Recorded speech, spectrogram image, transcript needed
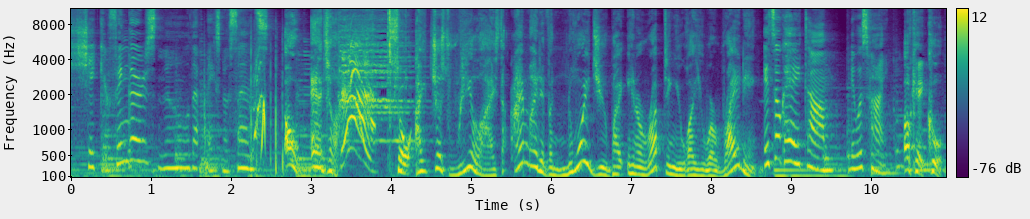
Shake your fingers? No, that makes no sense. Oh, Angela. Ah! So I just realized I might have annoyed you by interrupting you while you were writing. It's okay, Tom. It was fine. Okay, cool.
